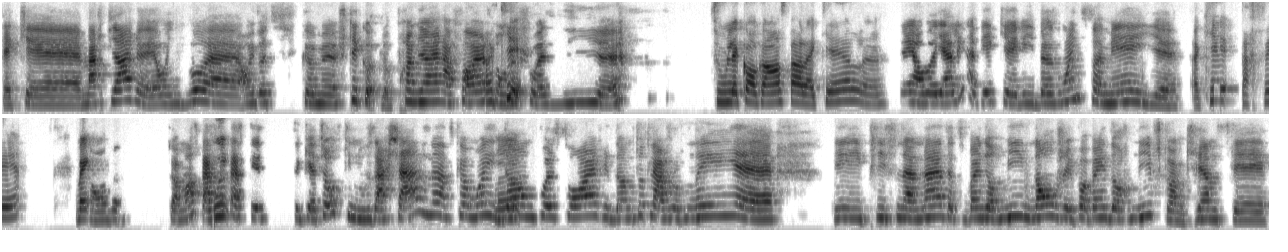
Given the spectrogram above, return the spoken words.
Fait que euh, Marie-Pierre, euh, on y va, euh, on y va dessus comme euh, je t'écoute là. Première affaire qu'on a choisie, Tu voulais qu'on commence par laquelle? ben, on va y aller avec les besoins de sommeil. OK, parfait. Ben, on va- commence par ça oui. parce que c'est quelque chose qui nous achale. là. En tout cas, moi, ils Mm. dorment pas le soir, ils dorment toute la journée. euh, et puis finalement, t'as-tu bien dormi? Non, j'ai pas bien dormi. Puis je suis comme crème, ça fait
